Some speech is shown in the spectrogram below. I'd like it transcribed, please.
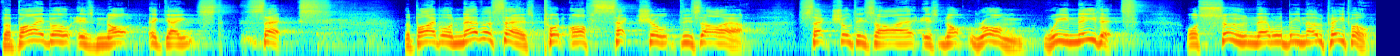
The Bible is not against sex. The Bible never says put off sexual desire. Sexual desire is not wrong. We need it, or soon there will be no people.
